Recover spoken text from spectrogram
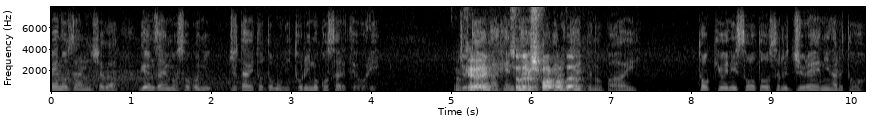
前の在院者が現在もそこに受体とともに取り残されており受体 Okay. が変 So 態 there's を five 遂げ of るタイ them. プの場合特急に相当する呪霊になると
